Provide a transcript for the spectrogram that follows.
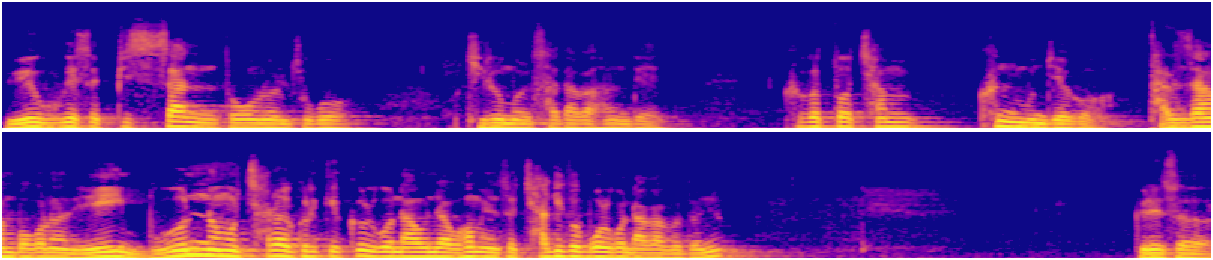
외국에서 비싼 돈을 주고 기름을 사다가 하는데 그것도 참 큰 문제고 다른 사람 보고는 에이 뭔 놈의 차를 그렇게 끌고 나오냐고 하면서 자기도 몰고 나가거든요. 그래서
